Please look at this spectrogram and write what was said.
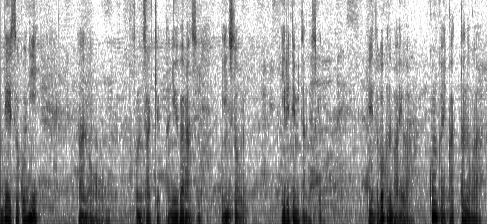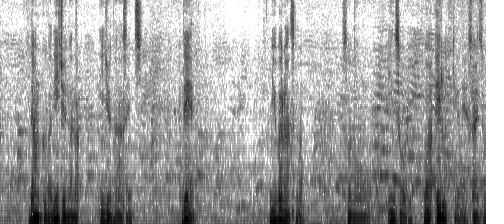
でそこにあのそのさっき言ったニューバランスのインストール入れてみたんですけど、えっ、ー、と僕の場合は今回買ったのがダンクが27、27センチ。でニューバランスのそのインソールは L っていうねサイズを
